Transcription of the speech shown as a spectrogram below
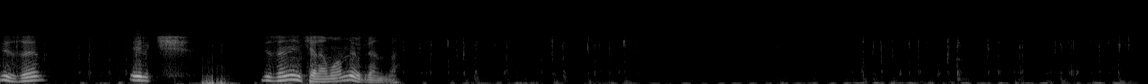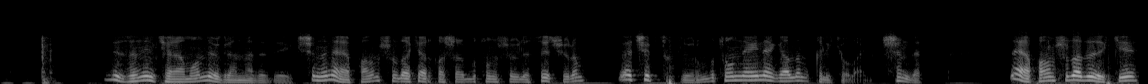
Dizi ilk dizinin ilk elemanını öğrenme. Dizinin ilk elemanını öğrenme dedik. Şimdi ne yapalım? Şuradaki arkadaşlar butonu şöyle seçiyorum ve çift tıklıyorum. Butonun neyine geldim? Klik olayına. Şimdi ne yapalım? Şurada dedik ki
